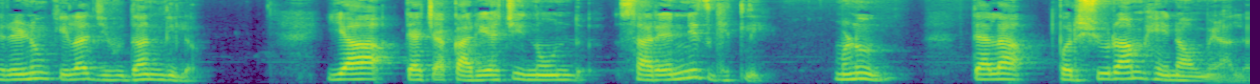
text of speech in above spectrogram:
रेणुकीला जीवदान दिलं. या त्याच्या कार्याची नोंद साऱ्यांनीच घेतली. म्हणून त्याला परशुराम हे नाव मिळालं.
